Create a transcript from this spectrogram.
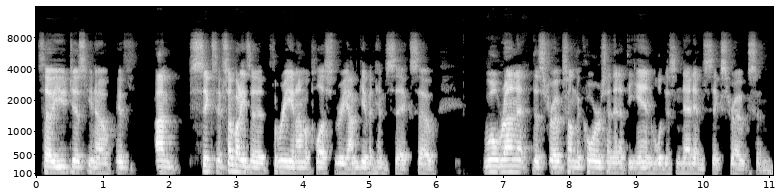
so you just, you know, if I'm six, if somebody's a three and I'm a plus three, I'm giving him six. So we'll run it the strokes on the course, and then at the end, we'll just net him six strokes. And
